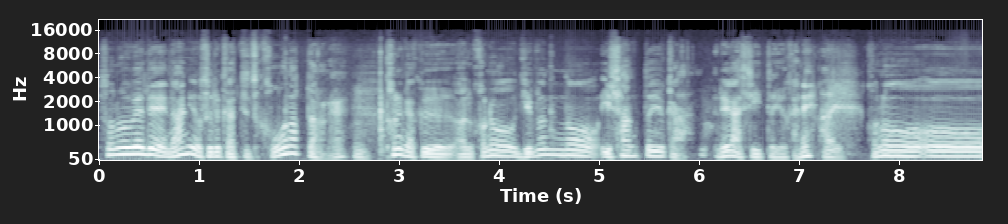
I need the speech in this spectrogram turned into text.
その上で何をするかっていうと、こうなったらね、うん、とにかくあのこの自分の遺産というか、レガシーというかね、はい、この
